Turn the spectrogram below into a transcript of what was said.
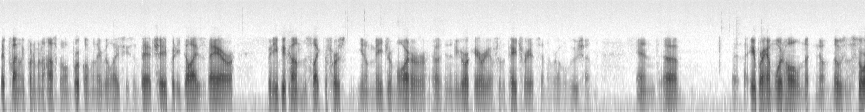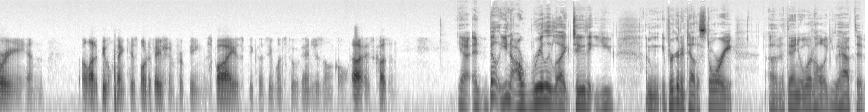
they finally put him in a hospital in Brooklyn when they realize he's in bad shape, but he dies there. But he becomes like the first, you know, major martyr uh, in the New York area for the Patriots in the Revolution. And uh, Abraham Woodhull, you know, knows the story, and a lot of people think his motivation for being the spy is because he wants to avenge his uncle, uh, his cousin. Yeah, and Bill, you know, I really like too that you. I mean, if you're going to tell the story of Nathaniel Woodhull, you have to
